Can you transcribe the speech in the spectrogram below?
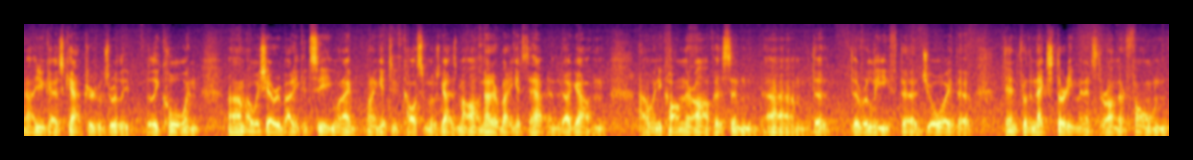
uh, you guys captured was really really cool. And um, I wish everybody could see when I when I get to call some of those guys mom. Not everybody gets to happen in the dugout, and uh, when you call them in their office and um, the the relief, the joy, the then for the next 30 minutes they're on their phone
